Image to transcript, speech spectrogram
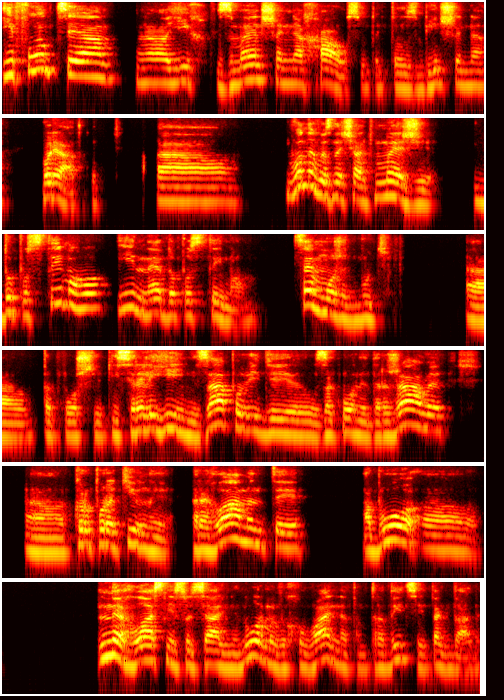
І функція їх зменшення хаосу, тобто збільшення порядку. Вони визначають межі допустимого і недопустимого. Це можуть бути також якісь релігійні заповіді, закони держави, е, корпоративні регламенти або е, негласні соціальні норми, виховання, там, традиції і так далі.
